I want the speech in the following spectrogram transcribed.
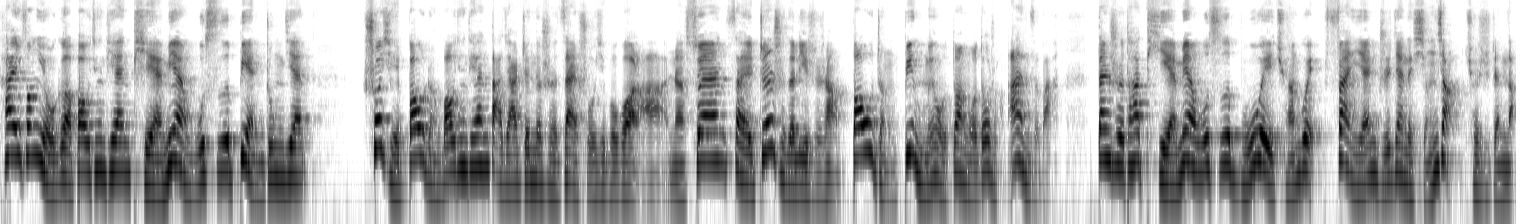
开封有个包青天，铁面无私辨忠奸。说起包拯、包青天，大家真的是再熟悉不过了啊。那虽然在真实的历史上，包拯并没有断过多少案子吧，但是他铁面无私、不畏权贵、犯颜直谏的形象却是真的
